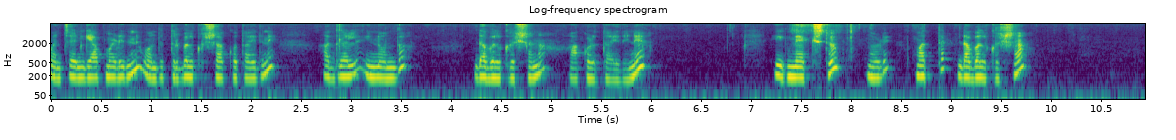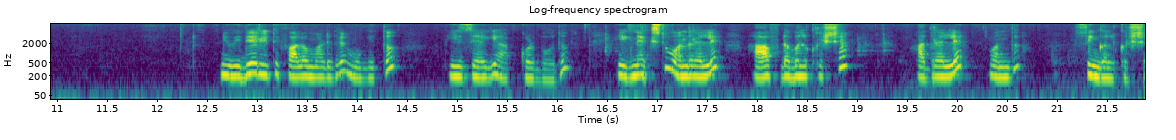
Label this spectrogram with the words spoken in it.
ಒಂದು ಚೈನ್ ಗ್ಯಾಪ್ ಮಾಡಿದ್ದೀನಿ, ಒಂದು ತ್ರಿಬಲ್ ಕೃಷ ಹಾಕೋತಾ ಇದ್ದೀನಿ. ಅದರಲ್ಲಿ ಇನ್ನೊಂದು ಡಬಲ್ ಕೃಷನ ಹಾಕೊಳ್ತಾ ಇದ್ದೀನಿ. ಈಗ ನೆಕ್ಸ್ಟ್ ನೋಡಿ, ಮತ್ತೆ ಡಬಲ್ ಕೃಷ ನೀವು ಇದೇ ರೀತಿ ಫಾಲೋ ಮಾಡಿದರೆ ಮುಗೀತು. ಈಸಿಯಾಗಿ ಹಾಕ್ಕೊಳ್ಬೋದು. ಈಗ ನೆಕ್ಸ್ಟು ಒಂದರಲ್ಲಿ ಹಾಫ್ ಡಬಲ್ ಕೃಷ ಅದರಲ್ಲೇ ಒಂದು ಸಿಂಗಲ್ ಕೃಷ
